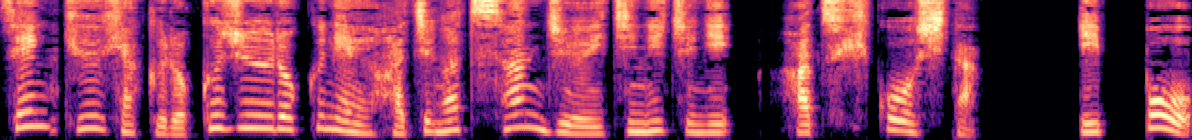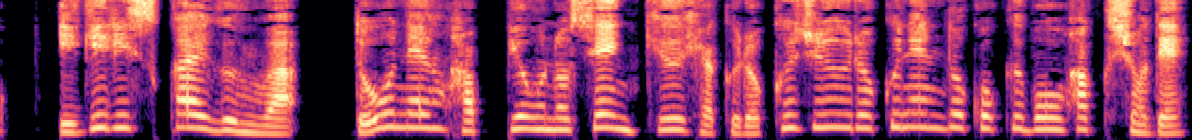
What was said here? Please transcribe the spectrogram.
1966年8月31日に初飛行した。一方、イギリス海軍は同年発表の1966年度国防白書で、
